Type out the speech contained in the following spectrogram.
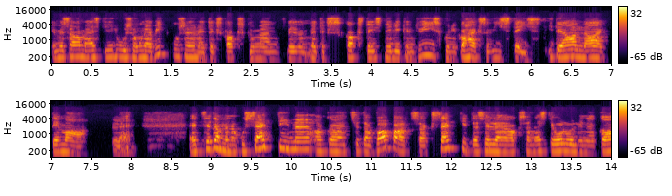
Ja me saame hästi ilusa unepikkuse, näiteks kakskümmend näiteks kaksteist nelikümmend viis kuni kaheksa viisteist, ideaalne aeg temale et seda me nagu sätime, aga et seda vabalt saaks sättida, selle jaoks on hästi oluline ka,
